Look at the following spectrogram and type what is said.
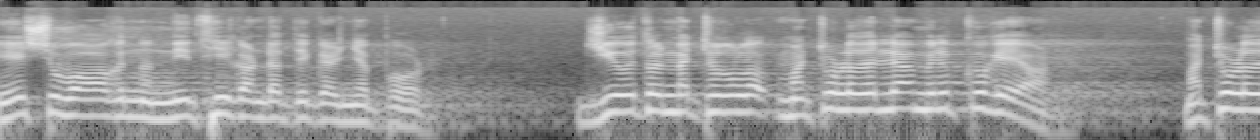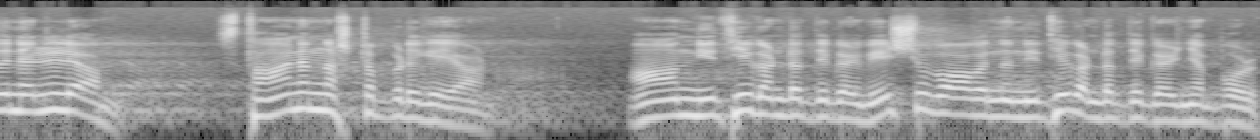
യേശുവാകുന്ന നിധി കണ്ടെത്തി കഴിഞ്ഞപ്പോൾ ജീവിതത്തിൽ മറ്റുള്ള മറ്റുള്ളതെല്ലാം വിൽക്കുകയാണ്. മറ്റുള്ളതിനെല്ലാം സ്ഥാനം നഷ്ടപ്പെടുകയാണ്. ആ നിധി കണ്ടെത്തി കഴിഞ്ഞ് യേശുവാകുന്ന നിധി കണ്ടെത്തി കഴിഞ്ഞപ്പോൾ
